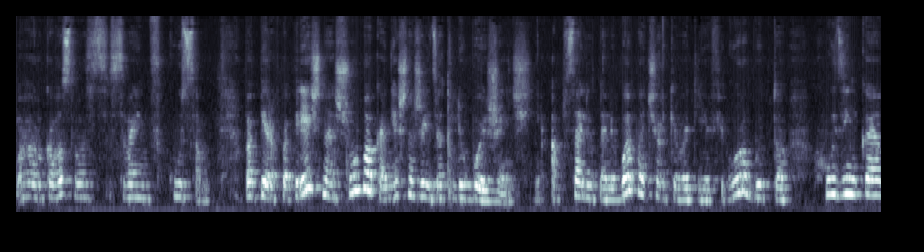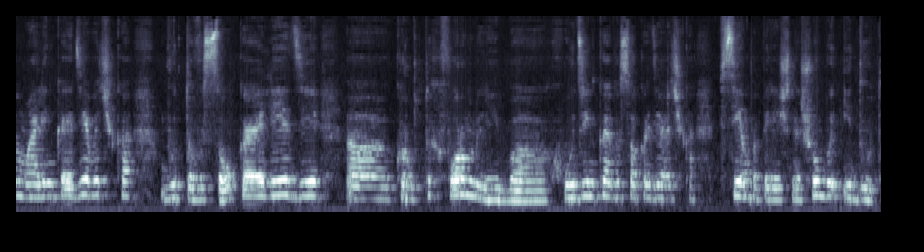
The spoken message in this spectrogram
руководствовалась своим вкусом. Во-первых, поперечная шуба, конечно же, идет любой женщине. Абсолютно любой подчеркивает ее фигуру, будь то худенькая, маленькая девочка, будь то высокая леди э, крупных форм, либо худенькая высокая девочка. Всем поперечные шубы идут.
